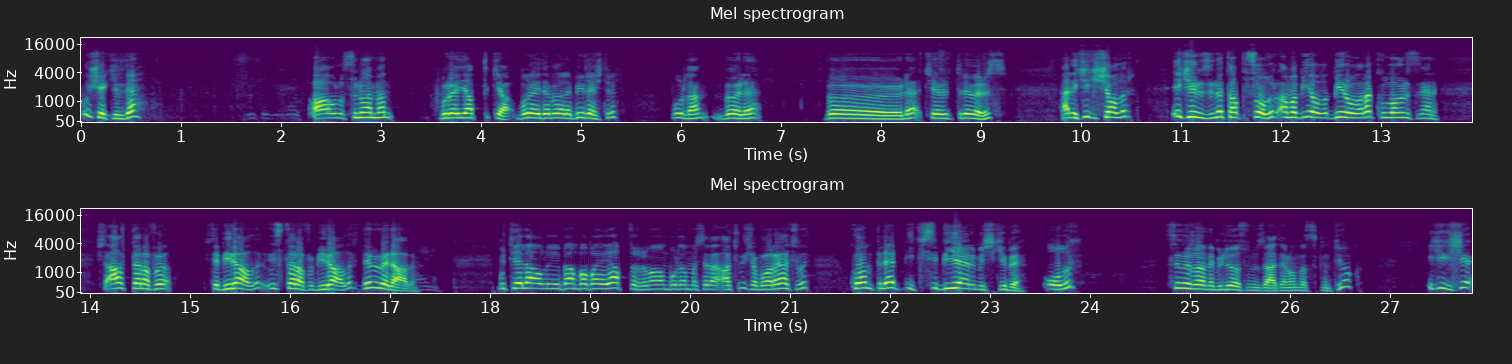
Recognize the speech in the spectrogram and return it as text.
bu şekilde avlusunu hemen burayı yaptık ya. Burayı da böyle birleştirip buradan böyle böyle çevirtiriveririz. Yani iki kişi alır. İkinizin de tapusu olur ama bir, bir olarak kullanırsın yani. İşte alt tarafı işte biri alır, üst tarafı biri alır. Değil mi Veli abi? Aynen. Bu tel avluyu ben babaya yaptırırım ama burada mesela açmış ya bu araya açılır. Komple ikisi bir yermiş gibi olur. Sınırlarını biliyorsunuz zaten onda sıkıntı yok. İki kişi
